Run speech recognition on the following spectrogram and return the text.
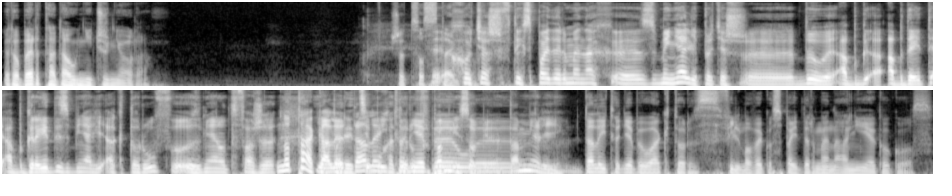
Roberta Downey Jr., że co z e, tego? Chociaż w tych Spider-Manach e, zmieniali przecież, e, były update'y, upgrade'y, zmieniali aktorów, zmieniano twarze. No tak, ale dalej to nie był... sobie, tam mieli. Dalej to nie był aktor z filmowego Spidermana, ani jego głos.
